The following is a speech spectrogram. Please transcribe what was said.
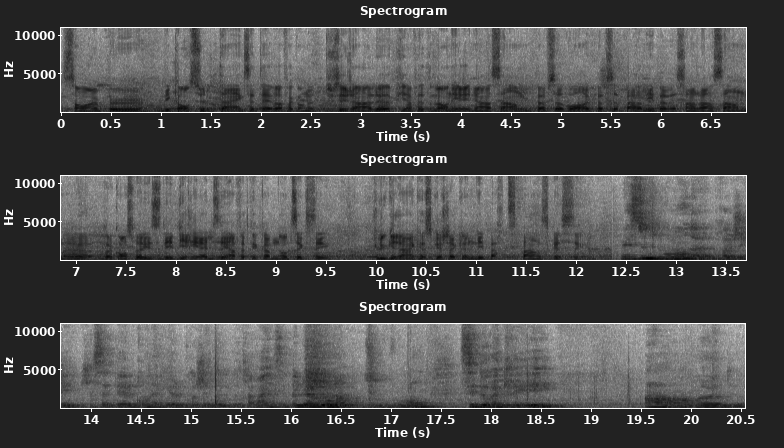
sont un peu des consultants, etc. Fait qu'on a tous ces gens-là, puis en fait, là, on est réunis ensemble, ils peuvent se voir, ils peuvent se parler, ils peuvent échanger ensemble, euh, reconstruire les idées, puis réaliser, en fait, que comme Nautique, c'est plus grand que ce que chacune des parties pense que c'est. L'Institut du Nouveau Monde a un projet qui s'appelle, qu'on appelle, le projet de, travail, qui s'appelle l'Agora du Nouveau. C'est de recréer en mode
